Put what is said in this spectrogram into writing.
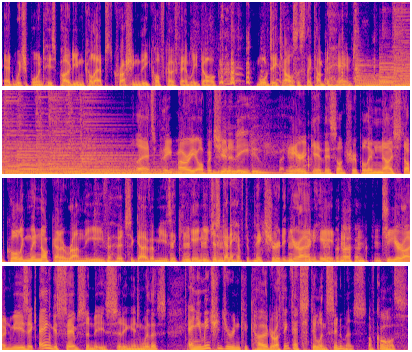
At which point his podium collapsed, crushing the Kovco family dog. More details as they come to hand. That's Pete Murray. Opportunity here again. This on Triple M. No, stop calling. We're not going to run the Eva Herzigova music again. You're just going to have to picture it in your own head to your own music. Angus Sampson is sitting in with us, and you mentioned you're in Kokoda. I think that's still in cinemas. Of course.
